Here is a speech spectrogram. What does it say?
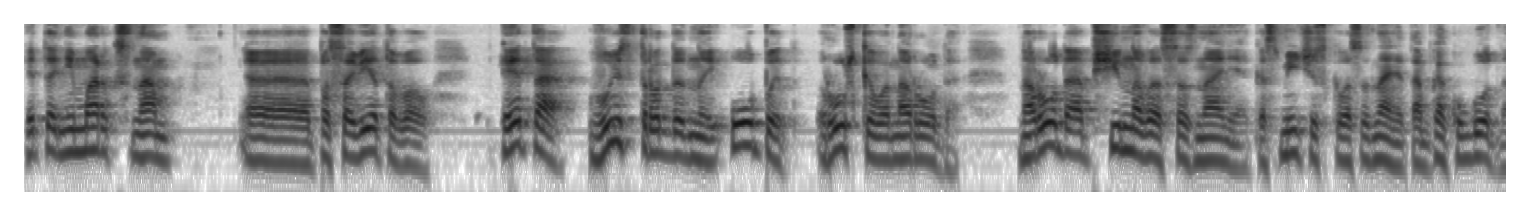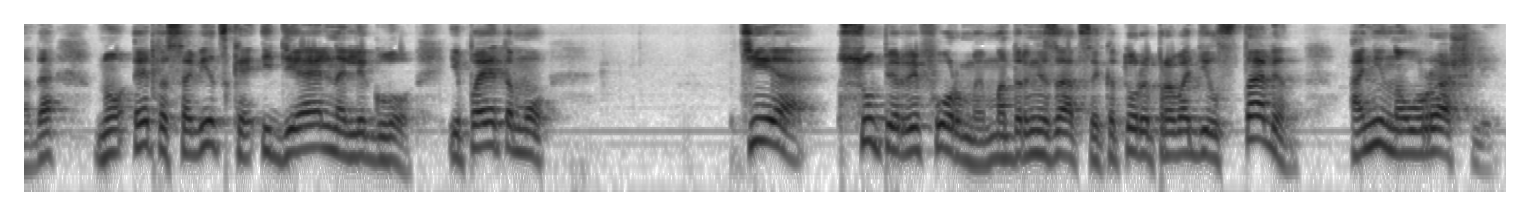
Это не Маркс нам э, посоветовал. Это выстраданный опыт русского народа, народа общинного сознания, космического сознания, там как угодно, да. Но это советское идеально легло. И поэтому те суперреформы, модернизации, которые проводил Сталин, они на ура шли.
